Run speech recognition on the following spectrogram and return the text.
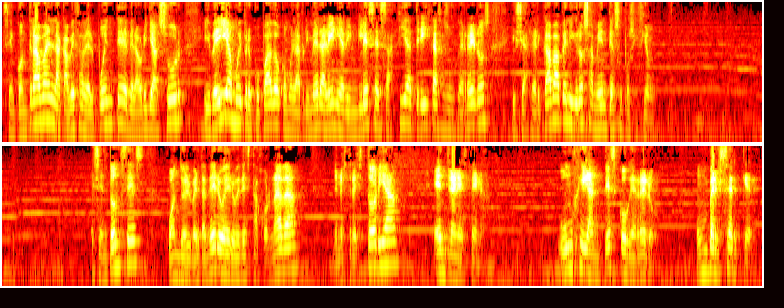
se encontraba en la cabeza del puente de la orilla sur y veía muy preocupado como la primera línea de ingleses hacía trizas a sus guerreros y se acercaba peligrosamente a su posición. Es entonces cuando el verdadero héroe de esta jornada, de nuestra historia, entra en escena. Un gigantesco guerrero, un berserker,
